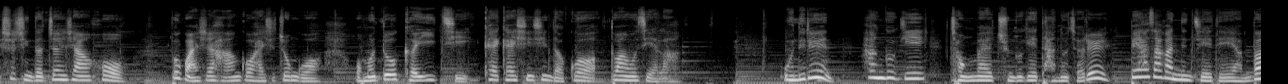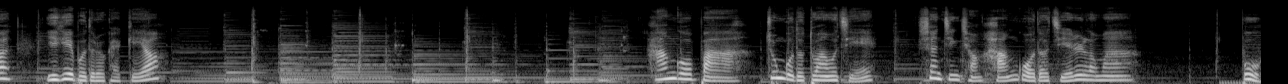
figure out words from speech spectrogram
事情的真相后，不管是韩国还是中国，我们都可以一起开开心心的过端午节了。 오늘은한국이정말중국의단오절을빼앗아갔는지에대해한번얘기해보도록할게요韩国把中国的端午节申请成韩国的节日了吗？不，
